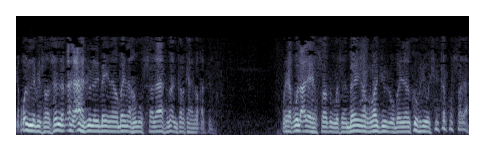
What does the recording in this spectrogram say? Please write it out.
يقول النبي صلى الله عليه وسلم العهد الذي بيننا وبينهم الصلاة فمن تركها فقد كفر. ويقول عليه الصلاة والسلام بين الرجل وبين الكفر والشرك ترك الصلاة.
